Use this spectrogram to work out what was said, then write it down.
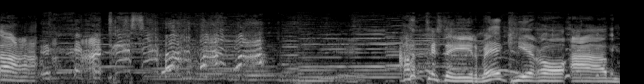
Ah, antes de irme, quiero am,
